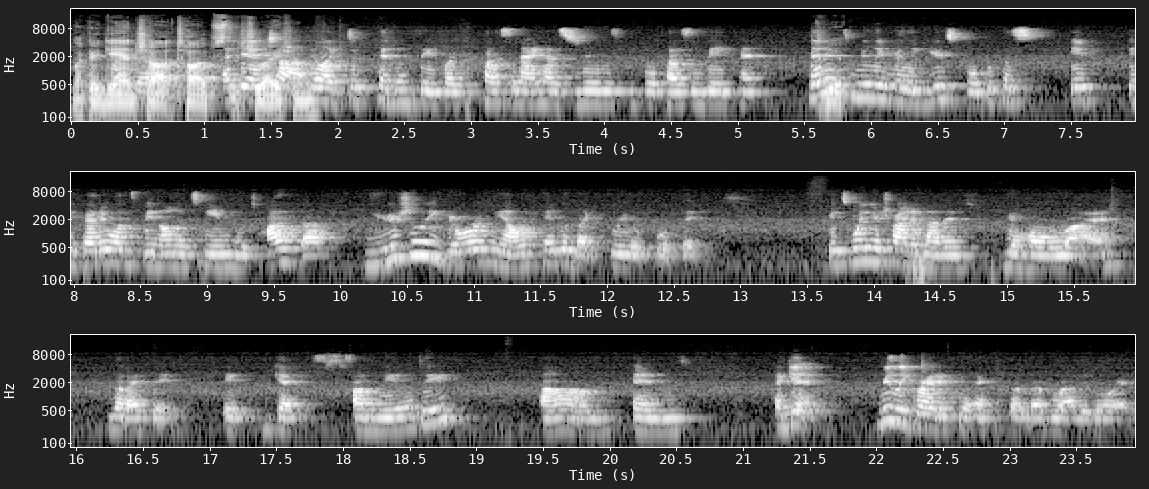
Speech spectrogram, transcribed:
like a Gantt like chart type situation. A Gantt chart, like dependencies, like person A has to do this before person B can. Then yeah. it's really really useful because if if anyone's been on a team which has that, usually you're only allocated like three or four things. It's when you're trying to manage your whole life that I think it gets unwieldy. Um, and again, really great if you're expert level at it already.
